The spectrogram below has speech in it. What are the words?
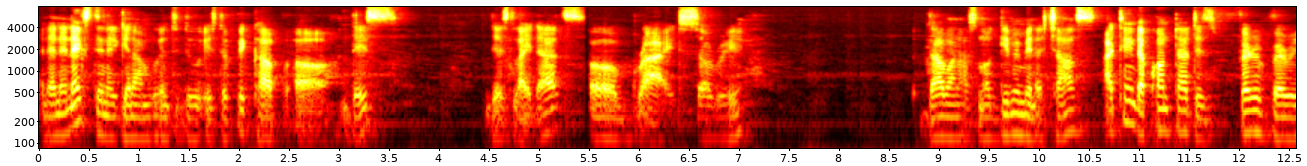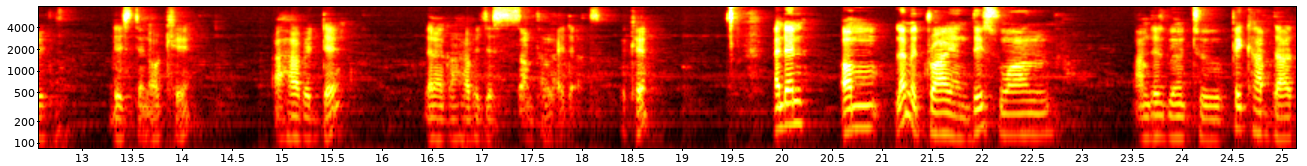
And then the next thing again I'm going to do is to pick up uh, this just like that. Oh, all right sorry. That one has not given me a chance. I think the contact is very very distant. Okay I have it there then I can have it just something like that okay? And then um let me try and this one i'm just going to pick up that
